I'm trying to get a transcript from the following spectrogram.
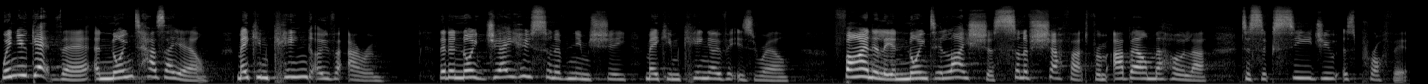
When you get there, anoint Hazael, make him king over Aram. Then anoint Jehu, son of Nimshi, make him king over Israel. Finally, anoint Elisha, son of Shaphat from Abel Meholah, to succeed you as prophet.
